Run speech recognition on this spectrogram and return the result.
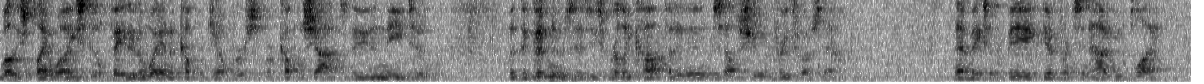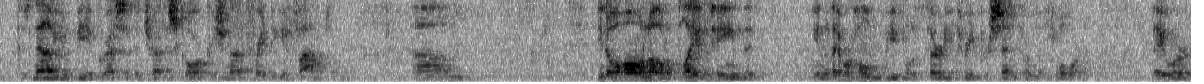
Willie's playing well. He still faded away in a couple jumpers or a couple shots that he didn't need to. But the good news is he's really confident in himself shooting free throws now. That makes a big difference in how you play. Because now you'll be aggressive and try to score because you're not afraid to get fouled. Um, you know, all in all, to play a team that, you know, they were holding people to 33% from the floor. They were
